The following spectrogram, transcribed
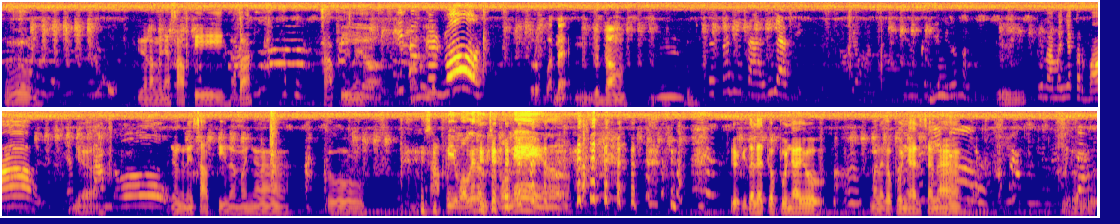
Tuh. Ini namanya sapi. Apa? Sapi. Itu kerbau. Uruk Mm-mm. gedang. Itu di tali ya, Bi? Yang kerbau. Tuh. Itu namanya kerbau. Yang Ya. hitam tuh. Yang ini sapi namanya. Tuh. Sapi wae nang wonge. Yuk kita lihat kebunnya yuk. Mana kebunnya di sana? Yuk.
